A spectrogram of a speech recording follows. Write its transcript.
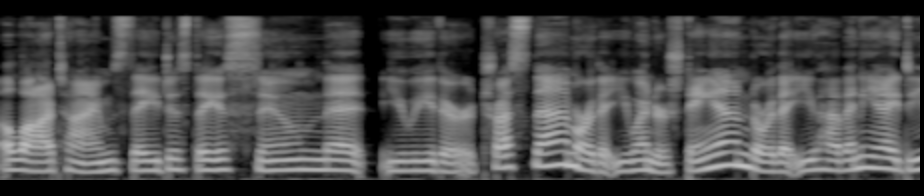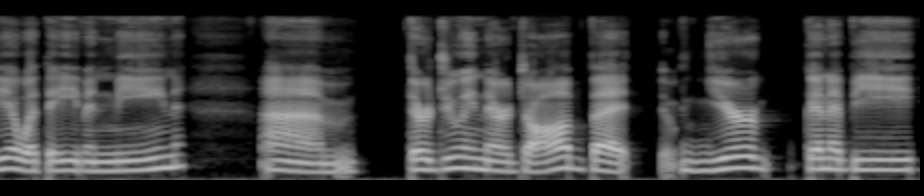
a lot of times they just they assume that you either trust them or that you understand or that you have any idea what they even mean um, they're doing their job but you're going to be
